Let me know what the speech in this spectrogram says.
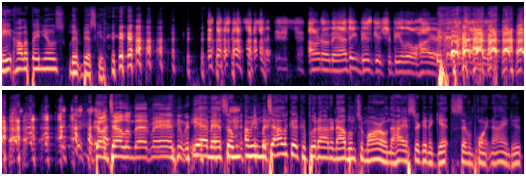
eight jalapenos, Limp Bizkit. I don't know, man. I think Bizkit should be a little higher. But that's all good. Don't tell him that, man. yeah, man. So I mean, Metallica could put out an album tomorrow, and the highest they're gonna get seven point nine, dude.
